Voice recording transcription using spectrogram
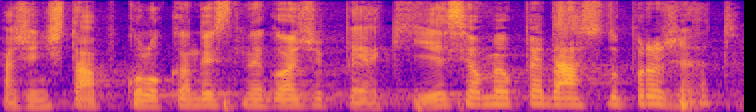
A gente está colocando esse negócio de pé aqui. Esse é o meu pedaço do projeto.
